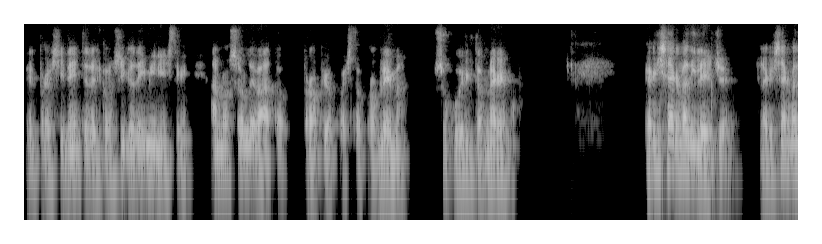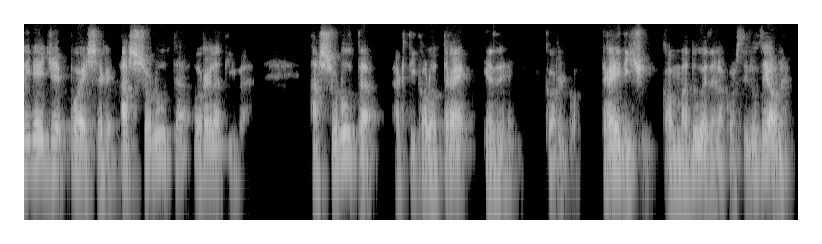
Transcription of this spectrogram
del Presidente del Consiglio dei Ministri hanno sollevato proprio questo problema, su cui ritorneremo. Riserva di legge. La riserva di legge può essere assoluta o relativa. Assoluta, articolo 3, eh, 13,2 della Costituzione,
